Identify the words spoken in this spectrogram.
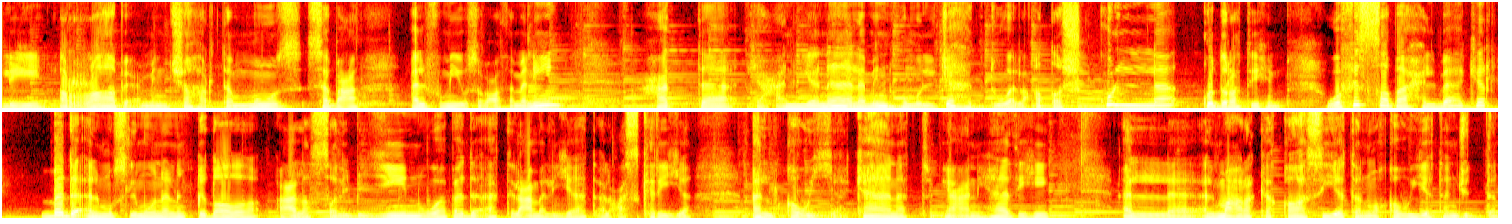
للرابع من شهر تموز 7 1187 حتى يعني ينال منهم الجهد والعطش كل قدرتهم. وفي الصباح الباكر بدأ المسلمون الانقضاض على الصليبيين وبدأت العمليات العسكرية القوية. كانت يعني هذه المعركة قاسية وقوية جدا.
